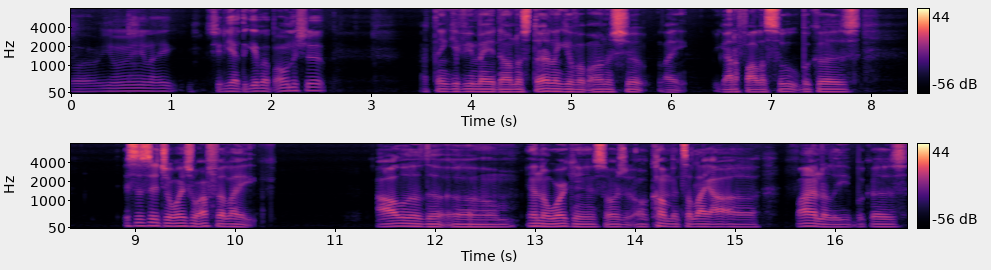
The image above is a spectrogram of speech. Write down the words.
or you know what I mean? Like, should he have to give up ownership? I think if you made Donald Sterling give up ownership, like you got to follow suit because it's a situation where I feel like all of the um, inner workings are, are coming to light uh, finally because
